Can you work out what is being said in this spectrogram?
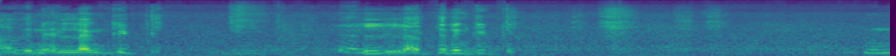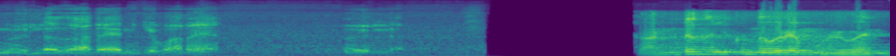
അതിനെല്ലാം കിട്ടി. എല്ലാത്തിനും കിട്ടി. ഒന്നുമില്ല സാറേ എനിക്ക് പറയാൻ ഒന്നുമില്ല. കണ്ടു നിൽക്കുന്നവരെ മുഴുവൻ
